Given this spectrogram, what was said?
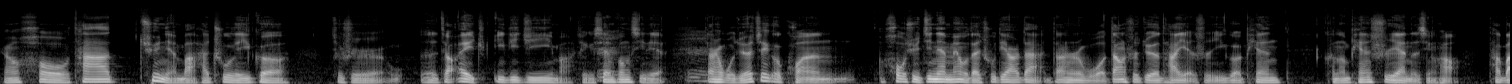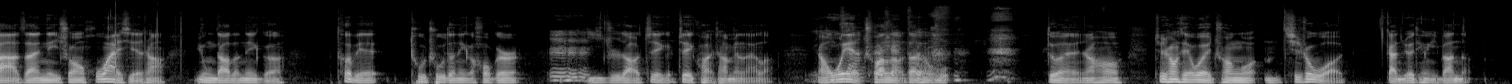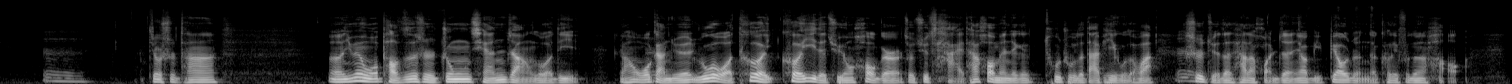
然后它去年吧还出了一个，就是呃叫 Age EDGE 嘛，这个先锋系列，但是我觉得这个款。后续今年没有再出第二代，但是我当时觉得它也是一个偏可能偏试验的型号。它把在那双户外鞋上用到的那个特别突出的那个后跟儿，嗯，移植到这个这款上面来了。然后我也穿了，但是我 对，然后这双鞋我也穿过，嗯，其实我感觉挺一般的，嗯，就是它，呃，因为我跑姿是中前掌落地。然后我感觉，如果我特刻意的去用后跟儿，就去踩它后面这个突出的大屁股的话，是觉得它的缓震要比标准的克利夫顿好。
